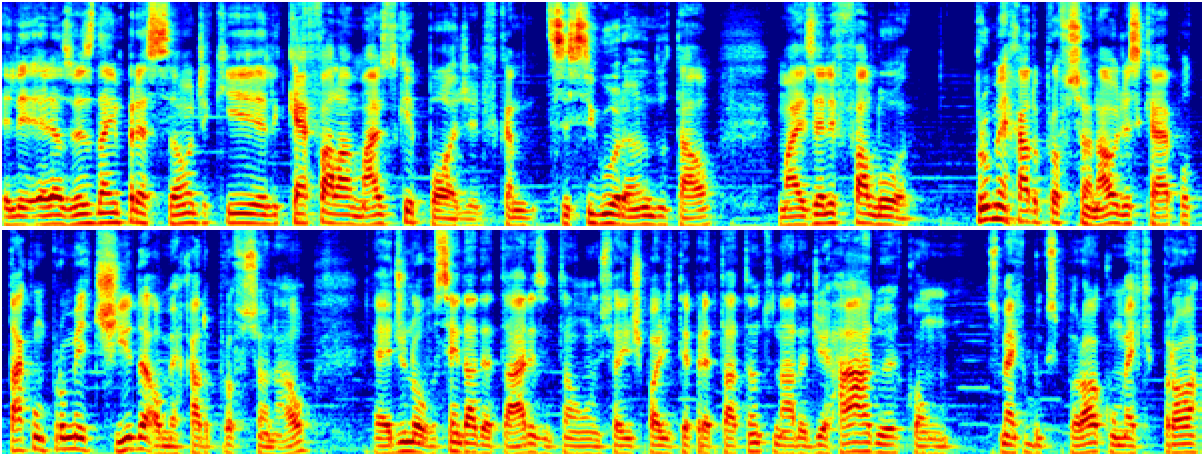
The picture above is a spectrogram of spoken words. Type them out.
ele, ele às vezes dá a impressão de que ele quer falar mais do que pode, ele fica se segurando tal. Mas ele falou para o mercado profissional, disse que a Apple está comprometida ao mercado profissional. É, de novo, sem dar detalhes, então isso a gente pode interpretar tanto na área de hardware, com os MacBooks Pro, com o Mac Pro,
